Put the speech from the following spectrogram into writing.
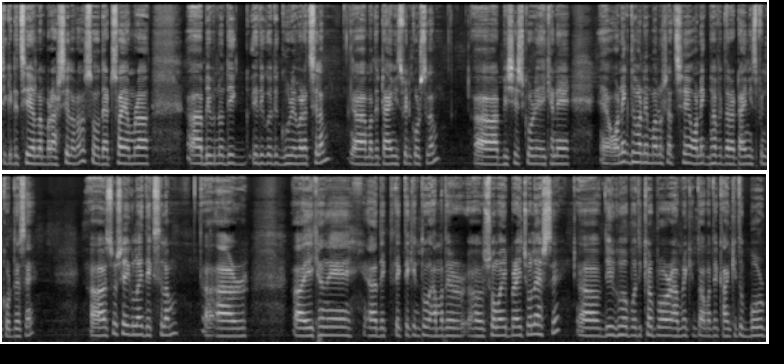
টিকিটের সিরিয়াল নাম্বার আসছিল না সো দ্যাটস ওয়াই আমরা বিভিন্ন দিক এদিক ওদিক ঘুরে বেড়াচ্ছিলাম আমাদের টাইম স্পেন্ড করছিলাম। আর বিশেষ করে এখানে অনেক ধরনের মানুষ আছে, অনেকভাবে তারা টাইম স্পেন্ড করতেছে। সো সেইগুলাই দেখছিলাম। আর এইখানে দেখতে দেখতে কিন্তু আমাদের সময় প্রায় চলে আসছে। দীর্ঘ প্রতীক্ষার পর আমরা কিন্তু আমাদের কাঙ্ক্ষিত বোর্ড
